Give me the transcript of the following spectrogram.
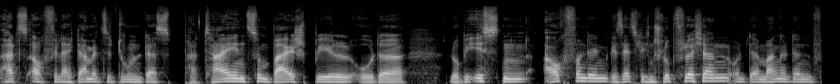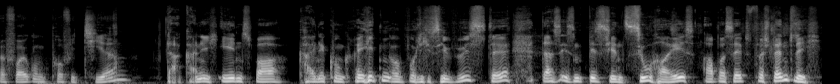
hat es auch vielleicht damit zu tun, dass Parteien zum Beispiel oder Lobbyisten auch von den gesetzlichen Schlupflöchern und der mangelnden Verfolgung profitieren? Da kann ich Ihnen zwar keine konkreten, obwohl ich sie wüsste, das ist ein bisschen zu heiß, aber selbstverständlich.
